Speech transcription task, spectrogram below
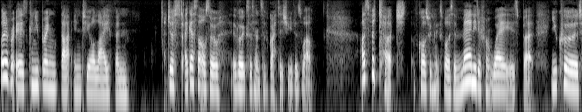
Whatever it is, can you bring that into your life and just, I guess that also evokes a sense of gratitude as well. As for touch, of course, we can explore this in many different ways, but you could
